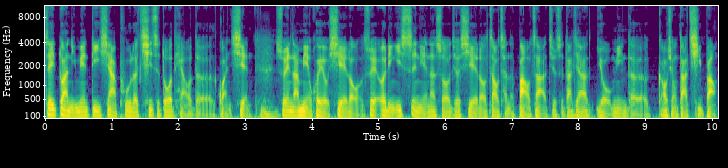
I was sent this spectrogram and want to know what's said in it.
这一段里面，地下铺了七十多条的管线，所以难免会有泄漏。所以二零一四年那时候就泄漏造成的爆炸，就是大家有名的高雄大气爆。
